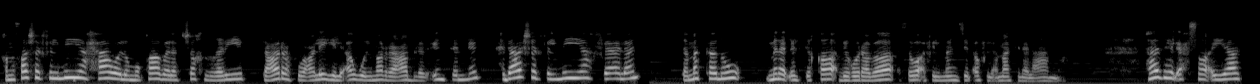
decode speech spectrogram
15% حاولوا مقابلة شخص غريب تعرفوا عليه لأول مرة عبر الإنترنت. 11% فعلا تمكنوا من الالتقاء بغرباء سواء في المنزل أو في الأماكن العامة. هذه الإحصائيات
